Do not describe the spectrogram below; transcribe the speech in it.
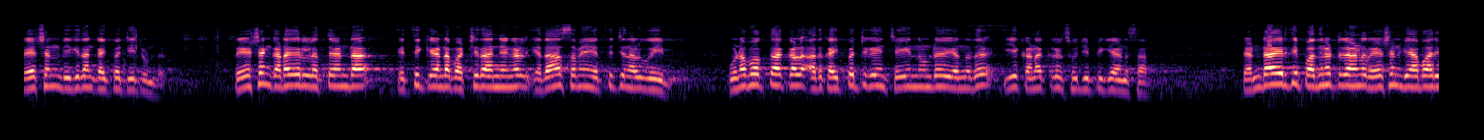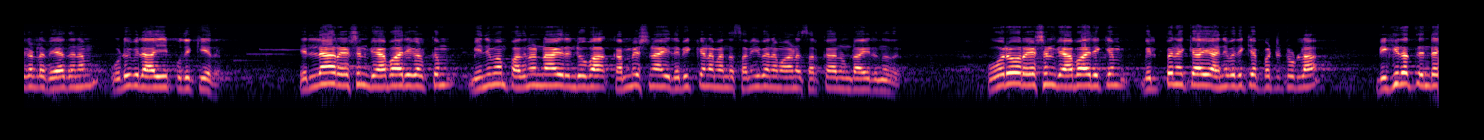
റേഷൻ വിഹിതം കൈപ്പറ്റിയിട്ടുണ്ട്. റേഷൻ കടകളിൽ എത്തേണ്ട എത്തിക്കേണ്ട ഭക്ഷ്യധാന്യങ്ങൾ യഥാസമയം എത്തിച്ചു നൽകുകയും ഗുണഭോക്താക്കൾ അത് കൈപ്പറ്റുകയും ചെയ്യുന്നുണ്ട് എന്നത് ഈ കണക്കുകൾ സൂചിപ്പിക്കുകയാണ് സാർ. രണ്ടായിരത്തി പതിനെട്ടിലാണ് റേഷൻ വ്യാപാരികളുടെ വേതനം ഒടുവിലായി പുതുക്കിയത്. എല്ലാ റേഷൻ വ്യാപാരികൾക്കും മിനിമം പതിനെണ്ണായിരം രൂപ കമ്മീഷനായി ലഭിക്കണമെന്ന സമീപനമാണ് സർക്കാർ ഉണ്ടായിരുന്നത് ഓരോ റേഷൻ വ്യാപാരിക്കും വിൽപ്പനയ്ക്കായി അനുവദിക്കപ്പെട്ടിട്ടുള്ള വിഹിതത്തിന്റെ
